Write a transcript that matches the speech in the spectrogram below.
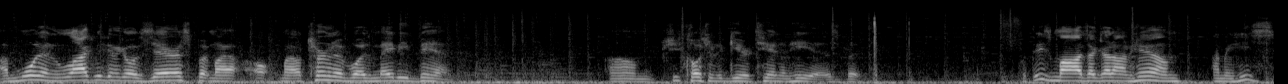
I'm more than likely going to go with Zaris, but my my alternative was maybe Ben. Um, she's closer to gear 10 than he is, but with these mods I got on him, I mean, he's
